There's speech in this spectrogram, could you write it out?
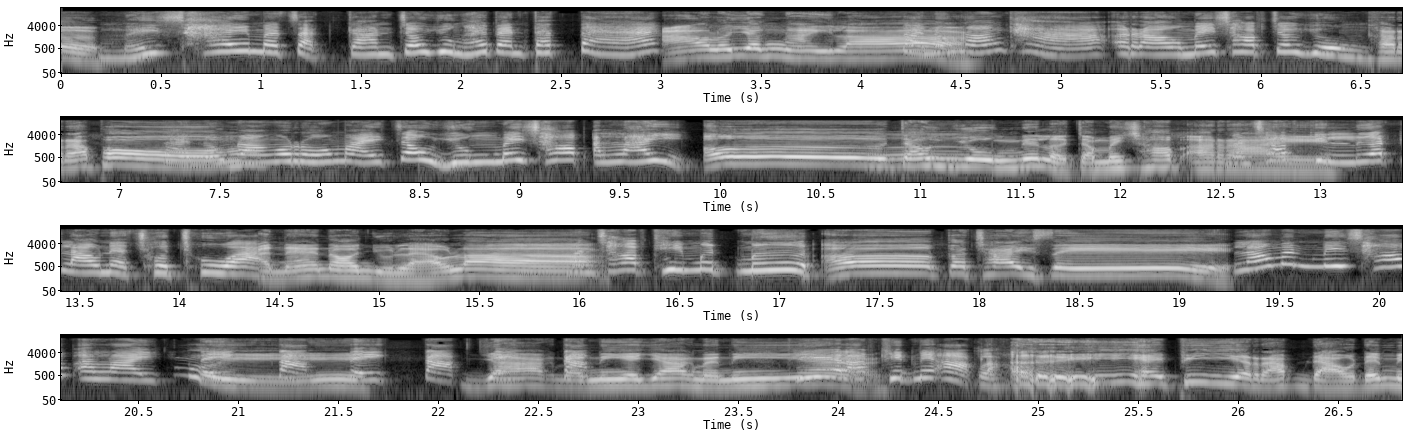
อไม่ใช่มาจัดการเจ้ายุงให้แบนแต่แต่เอาแล้วยังไงล่ะแต่น้องๆขาเราไม่ชอบเจ้ายุงครับผมแต่น้องๆรู้ไหมเจ้ายุงไม่ชอบอะไร เออ เจ้ายุงเนี่ยเหรอจะไม่ชอบอะไร มันชอบกินเลือดเราเนี่ยชัวร์อะแน่นอนอยู่แล้วล่ะๆมันชอบที่มืดมืดเออ ก็ใช่สิๆแล้วมันไม่ชอบอะไรอุ๊ยติ๊กตักติ๊ก ตักยากติ๊นะตัเนี่ยยากนะเนี่ยพี่รับคิดไม่ออกหรอกเอ้ยให้พี่รับเดาได้ไหม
